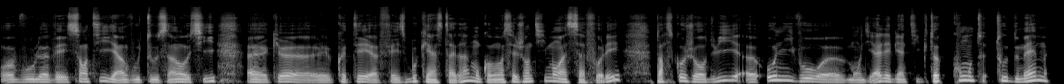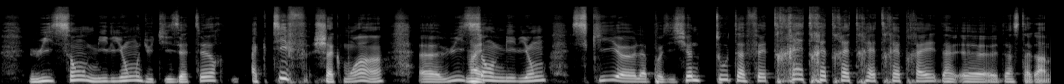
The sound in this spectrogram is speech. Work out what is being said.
vous l'avez senti, hein, vous tous hein, aussi, que côté Facebook et Instagram, on commençait gentiment à s'affoler parce qu'aujourd'hui, au niveau mondial, eh bien, TikTok compte tout de même 800 millions d'utilisateurs actifs chaque mois. 800 millions, ce qui la positionne tout à fait très, très, très, très, très près d'Instagram.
